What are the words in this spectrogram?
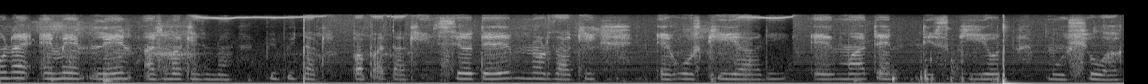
Ona hemen lehen asmakizuna. Pipitaki, papataki, zeoteen nordaki eguzkiari ematen dizkiot musuak.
